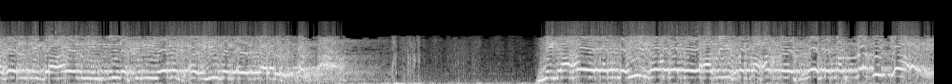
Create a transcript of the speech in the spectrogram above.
اگر نگاہیں نیچی رکھنی ہے گھر ہی میں بیٹھ کیا دیکھ سکتا۔ نگاہیں اگر نہیں ہو تو آدمی سے باہر بیٹھنے کا مقصد ہی کیا ہے؟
